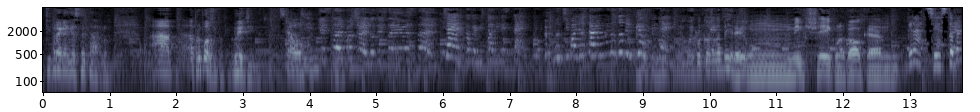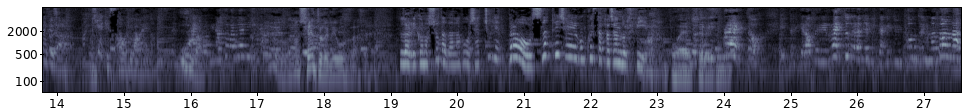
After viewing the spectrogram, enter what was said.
ti prega di aspettarlo. A, a proposito, lui è Jim. Ciao, Jim. Che stai facendo? Ti stai rivestendo? Certo che mi sto rivestendo! Non ci voglio stare un minuto di più qui dentro! Vuoi qualcosa da bere? Un milkshake, una coca? Grazie, sto bene così. Ma chi è che sta urlando? Hai rovinato la mia vita! Io non sento delle urla. L'ho riconosciuta dalla voce a Juliet Prowse, l'attrice con cui sta facendo il film. Può essere. disprezzo! E pregherò per il resto della mia vita che tu incontri una donna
